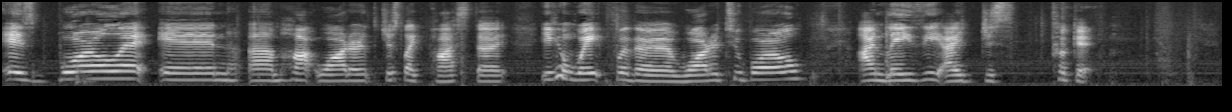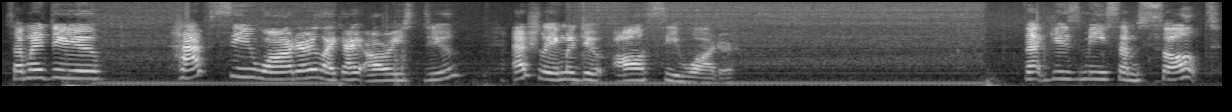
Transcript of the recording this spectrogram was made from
is boil it in um, hot water, just like pasta. You can wait for the water to boil. I'm lazy, I just cook it. So I'm gonna do half seawater like I always do. Actually, I'm gonna do all seawater. That gives me some salt.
